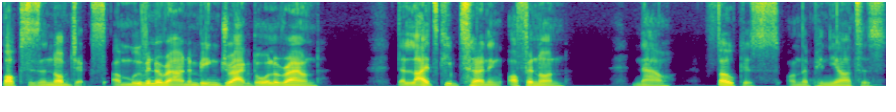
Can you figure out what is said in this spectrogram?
boxes and objects are moving around and being dragged all around. The lights keep turning off and on. Now, focus on the pinatas.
